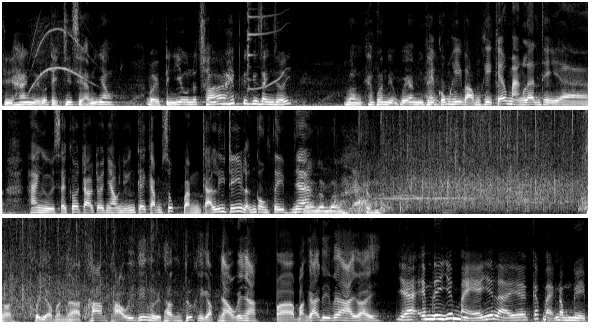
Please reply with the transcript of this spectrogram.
thì hai người có thể chia sẻ với nhau. Bởi tình yêu nó xóa hết cái, cái ranh giới vâng theo quan niệm của em như thế. Em cũng hy vọng khi kéo màn lên thì à, hai người sẽ có trao cho nhau những cái cảm xúc bằng cả lý trí lẫn con tim nha. Dạ, dạ vâng. Dạ. Cảm ơn. thôi bây giờ mình à, tham khảo ý kiến người thân trước khi gặp nhau cái nha. À, bạn gái đi với ai vậy? Dạ em đi với mẹ với lại các bạn đồng nghiệp.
